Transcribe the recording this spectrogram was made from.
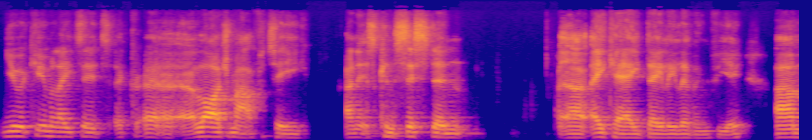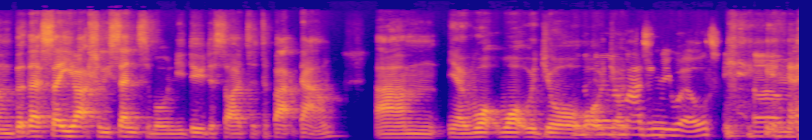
you accumulated a, a, a large amount of fatigue, and it's consistent uh, aka daily living for you. Um, but let's say you're actually sensible and you do decide to, to back down. Um, you know what? What would your what would your imaginary world? Um, in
